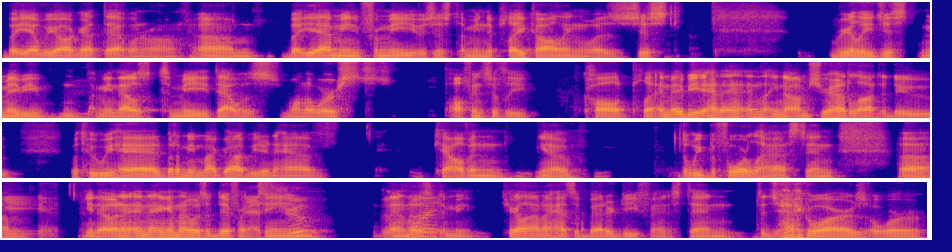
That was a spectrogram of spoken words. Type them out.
but yeah, we all got that one wrong. Um, but yeah, I mean, for me, it was just, I mean, the play calling was just really just maybe, I mean, that was to me, that was one of the worst offensively called play. And maybe it had, and you know, I'm sure it had a lot to do with who we had. But I mean, my God, we didn't have Calvin, you know, the week before last, and um, yeah, you know, and, and I know it's a different that's team. And point. I mean, Carolina has a better defense than the Jaguars or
